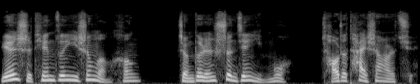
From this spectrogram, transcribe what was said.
元始天尊一声冷哼。整个人瞬间隐没，朝着泰山而去。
